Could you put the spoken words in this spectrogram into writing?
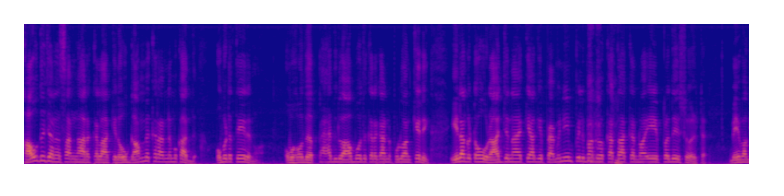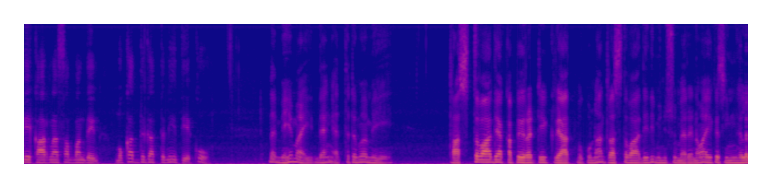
කවුද ජනසංහාර කලා කියලා ඔහු ගම්ම කරන්න මොකද්ද? ඔබට තේරෙනවා. ඔබ හොද පැදිලු ආබෝධ කරගන්න පුළුවන් කෙනෙක්. ඊළඟට ඔහු රාජ්‍යනායකයාගේ පැමිණීම් පිළිබඳව කතා කරනවා ඒ ප්‍රදේශවලට. මේ වගේ කාරණා සම්බන්ධයෙන් මොකක්ද ගත්ත නීතිය කෝ මෙහෙමයි දැන් ඇත්තටම මේ ත්‍රස්තවාදයක් අපේ රටේ ක්‍රියාත්මක වුණා ත්‍රස්තවාදයේදී මිනිස්සු මැරෙනවා ඒක සිංහල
